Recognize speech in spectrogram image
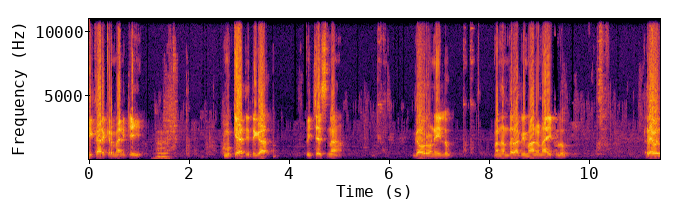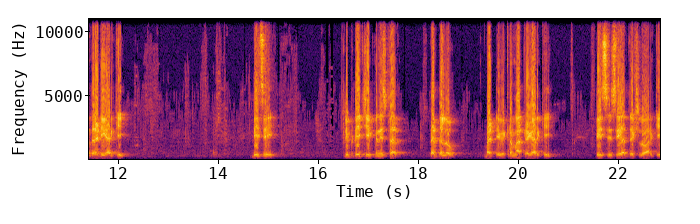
ఈ కార్యక్రమానికి ముఖ్య అతిథిగా విచ్చేసిన గౌరవనీయులు మనందరి అభిమాన నాయకులు రేవంత్ రెడ్డి గారికి బీసీ డిప్యూటీ చీఫ్ మినిస్టర్ పెద్దలు బట్టి విక్రమార్క గారికి పిసిసి అధ్యక్షుల వారికి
